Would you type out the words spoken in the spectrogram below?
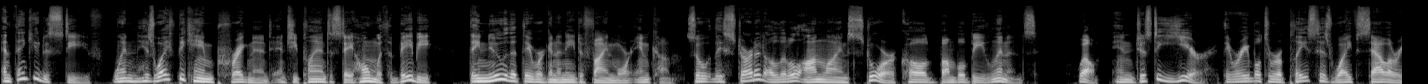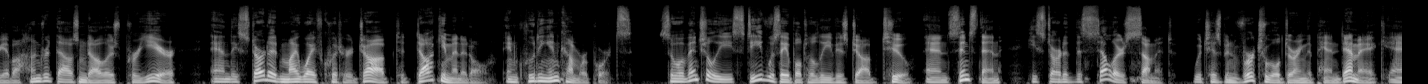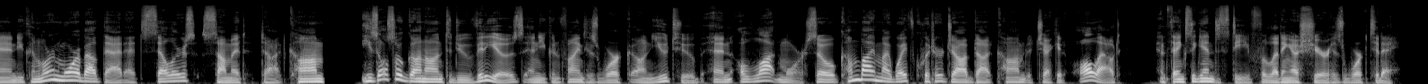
And thank you to Steve. When his wife became pregnant and she planned to stay home with the baby, they knew that they were going to need to find more income. So they started a little online store called Bumblebee Linens. Well, in just a year, they were able to replace his wife's salary of $100,000 per year, and they started My Wife Quit Her Job to document it all, including income reports. So eventually, Steve was able to leave his job too, and since then, he started the Sellers Summit, which has been virtual during the pandemic, and you can learn more about that at sellerssummit.com. He's also gone on to do videos, and you can find his work on YouTube and a lot more. So come by mywifequitherjob.com to check it all out and thanks again to Steve for letting us share his work today.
